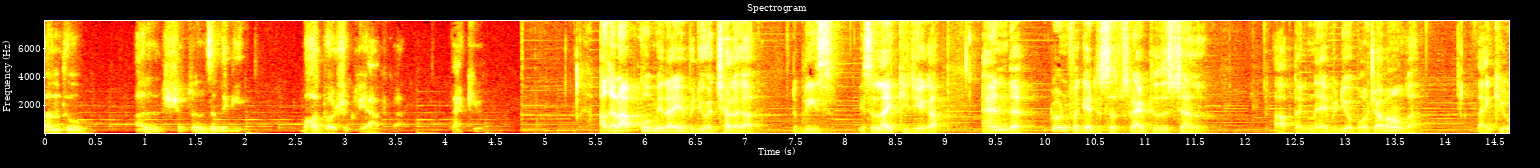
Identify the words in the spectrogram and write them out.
बंधु, अल शुक्रन ज़िंदगी। बहुत बहुत शुक्रिया आपका। थैंक यू अगर आपको मेरा ये वीडियो अच्छा लगा तो प्लीज़ इसे लाइक कीजिएगा। And don't forget to subscribe to this channel आप तक नए वीडियो पहुँचा पाऊँगा। थैंक यू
